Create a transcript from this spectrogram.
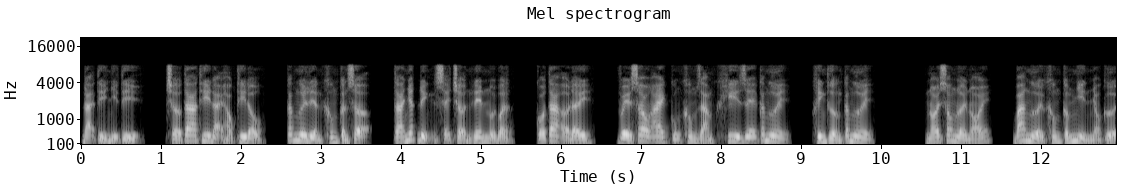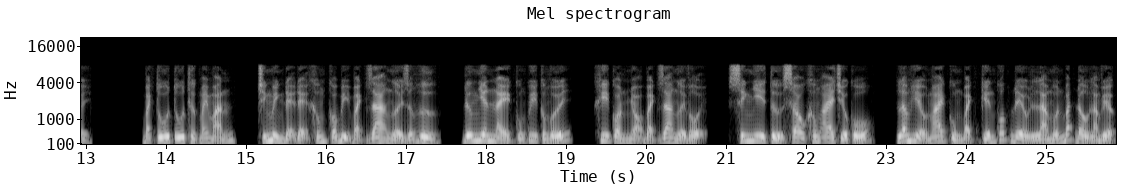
đại tỷ nhị tỷ, chờ ta thi đại học thi đầu, các ngươi liền không cần sợ, ta nhất định sẽ trở nên nổi bật, có ta ở đây, về sau ai cũng không dám khi dễ các ngươi, khinh thường các ngươi. Nói xong lời nói, ba người không cấm nhìn nhau cười. Bạch Tú Tú thực may mắn, chính mình đệ đệ không có bị bạch ra người dưỡng hư, đương nhiên này cũng quy công với, khi còn nhỏ bạch ra người vội, sinh nhi tử sau không ai chiếu cố, Lâm Hiểu Mai cùng bạch kiến quốc đều là muốn bắt đầu làm việc,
